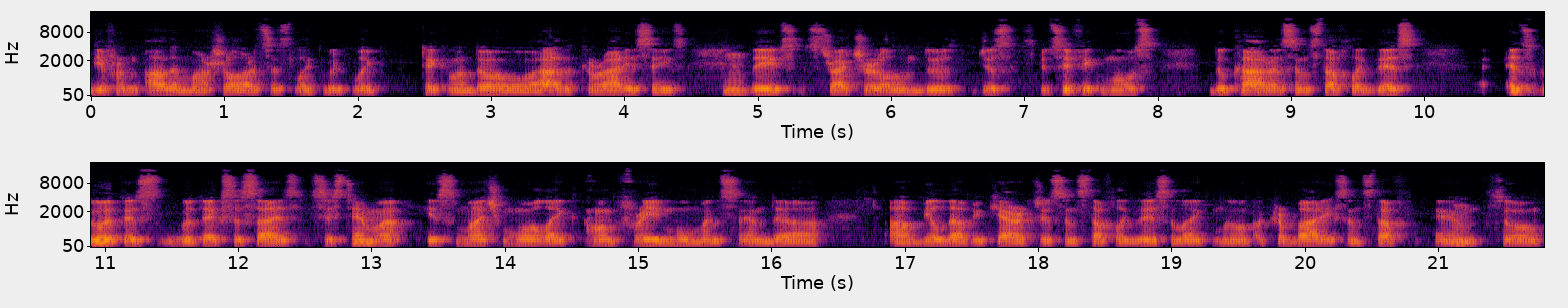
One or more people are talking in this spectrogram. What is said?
different other martial arts, like like taekwondo or other karate things. Mm. They structural and do just specific moves, do katas and stuff like this. It's good. It's good exercise. Sistema is much more like on free movements and uh, uh, build up your characters and stuff like this, like you know, acrobatics and stuff. And so,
